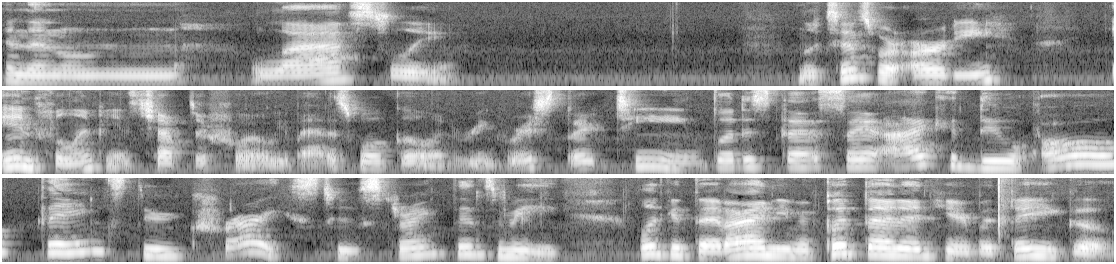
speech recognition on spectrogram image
And then lastly, look, since we're already in Philippians chapter 4, we might as well go and read verse 13. What does that say? I can do all things through Christ who strengthens me. Look at that. I didn't even put that in here, but there you go.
